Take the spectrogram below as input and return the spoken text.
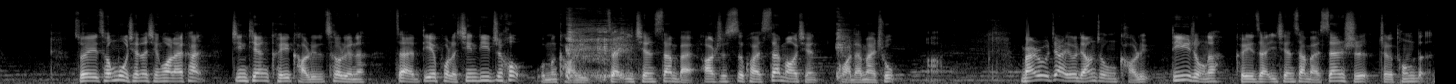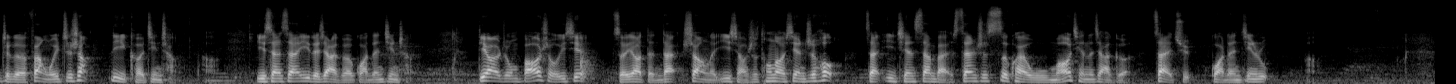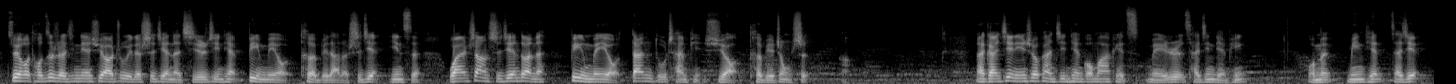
所以从目前的情况来看，今天可以考虑的策略呢，在跌破了新低之后，我们考虑在一千三百二十四块三毛钱挂单卖出啊。买入价有两种考虑，第一种呢，可以在一千三百三十这个通的这个范围之上立刻进场啊，一三三一的价格挂单进场；第二种保守一些，则要等待上了一小时通道线之后，在一千三百三十四块五毛钱的价格再去挂单进入。最后，投资者今天需要注意的事件呢，其实今天并没有特别大的事件，因此晚上时间段呢，并没有单独产品需要特别重视啊。那感谢您收看今天 Go Markets 每日财经点评，我们明天再见。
